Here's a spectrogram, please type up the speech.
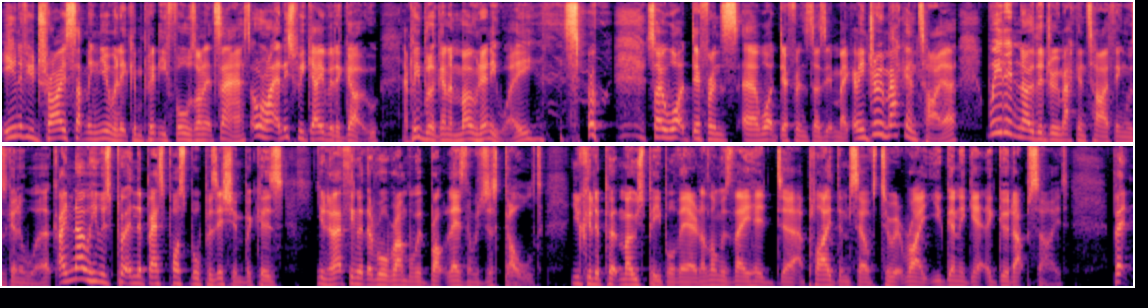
Even if you try something new and it completely falls on its ass, all right, at least we gave it a go, and people are going to moan anyway. so, so what difference? Uh, what difference does it make? I mean, Drew McIntyre, we didn't know the Drew McIntyre thing was going to work. I know he was put in the best possible position because you know that thing at the Royal Rumble with Brock Lesnar was just gold. You could have put most people there, and as long as they had uh, applied themselves to it right, you're going to get a good upside. But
